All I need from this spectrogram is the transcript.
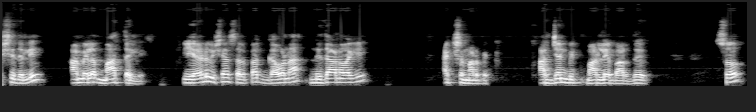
ವಿಷಯದಲ್ಲಿ, ಆಮೇಲೆ ಮಾತಲ್ಲಿ ಈ ಎರಡು ವಿಷಯ ಸ್ವಲ್ಪ ಗಮನ ನಿಧಾನವಾಗಿ ಆಕ್ಷನ್ ಮಾಡಬೇಕು. ಅರ್ಜೆಂಟ್ ಬಿಟ್ ಮಾಡಲೇಬಾರ್ದು. ಸೊ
